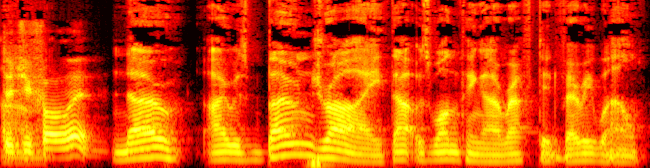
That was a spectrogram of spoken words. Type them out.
Did you fall in? No, I was bone dry. That was one thing I rafted very well.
